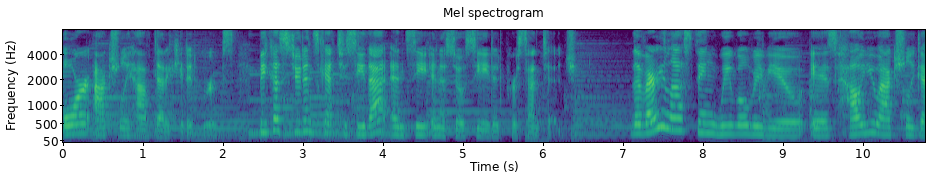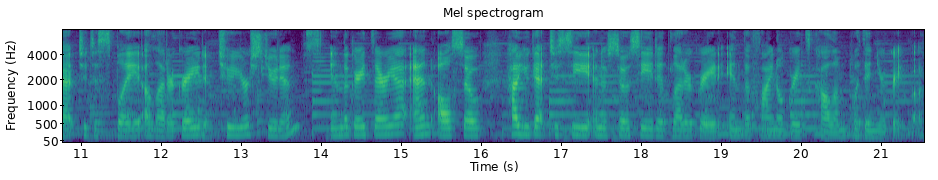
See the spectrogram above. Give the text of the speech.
or actually have dedicated groups because students get to see that and see an associated percentage. The very last thing we will review is how you actually get to display a letter grade to your students in the grades area and also how you get to see an associated letter grade in the final grades column within your gradebook.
